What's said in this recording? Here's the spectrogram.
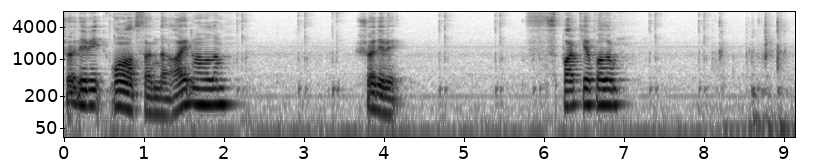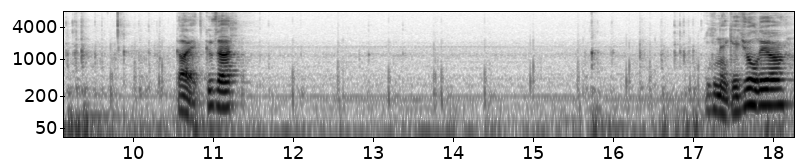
Şöyle bir 16 tane daha iron alalım. Şöyle bir spark yapalım. Gayet güzel. Yine gece oluyor.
